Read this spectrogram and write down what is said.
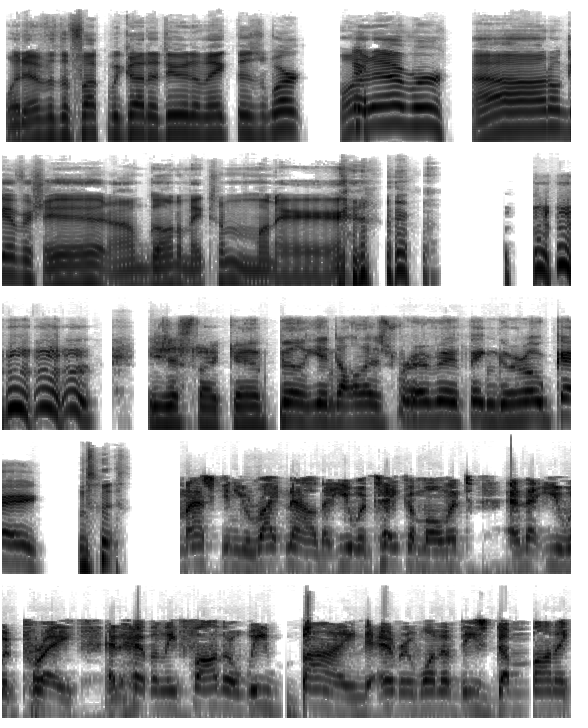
whatever the fuck we gotta do to make this work whatever i don't give a shit i'm gonna make some money He's just like a billion dollars for everything. You're okay. I'm asking you right now that you would take a moment and that you would pray. And Heavenly Father, we bind every one of these demonic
